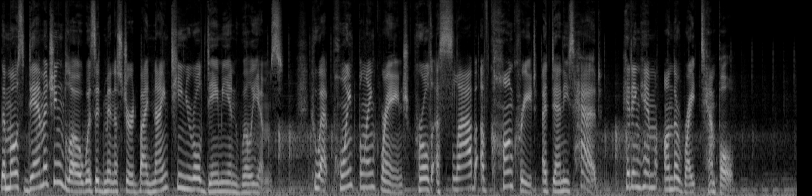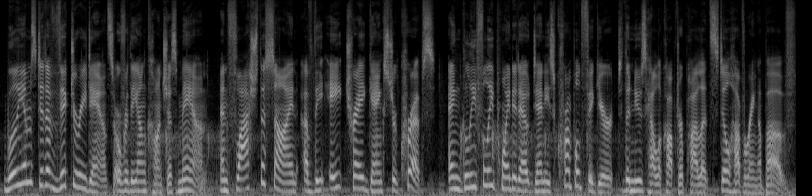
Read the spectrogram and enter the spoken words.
The most damaging blow was administered by 19 year old Damian Williams, who at point blank range hurled a slab of concrete at Denny's head, hitting him on the right temple. Williams did a victory dance over the unconscious man and flashed the sign of the Eight Trey Gangster Crips and gleefully pointed out Denny's crumpled figure to the news helicopter pilots still hovering above.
